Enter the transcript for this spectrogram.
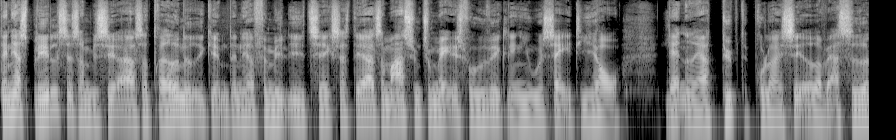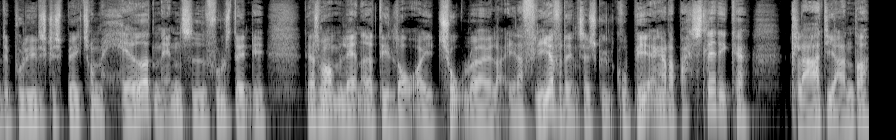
Den her splittelse, som vi ser, altså drevet ned igennem den her familie i Texas. Det er altså meget symptomatisk for udviklingen i USA i de her år. Landet er dybt polariseret, og hver side af det politiske spektrum hader den anden side fuldstændig. Det er som om landet er delt over i to eller, eller flere for den sags skyld grupperinger, der bare slet ikke kan klare de andre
